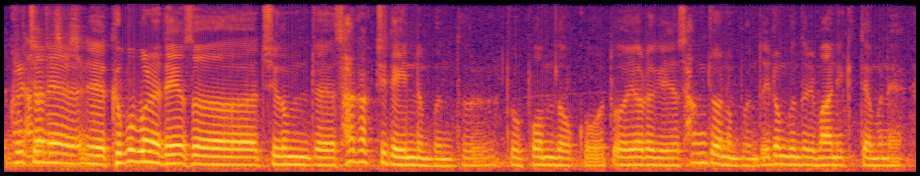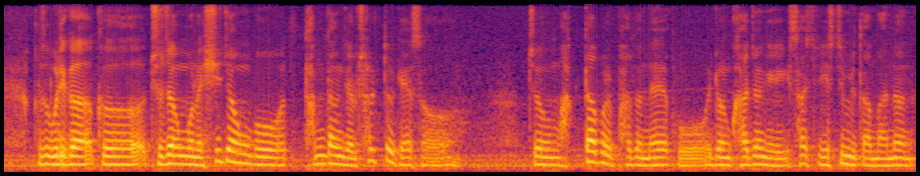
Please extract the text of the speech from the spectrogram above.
그렇잖아요. 나눠주십시오. 예, 그 부분에 대해서 지금 이제 사각지대에 있는 분들, 또 보험도 없고 또 여러 개 상주하는 분들 이런 분들이 많이 있기 때문에 그래서 우리가 그 주정부나 시정부 담당자를 설득해서 좀 확답을 받아내고 이런 과정이 사실 있습니다만은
